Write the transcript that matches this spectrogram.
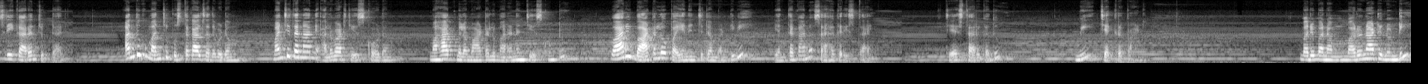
శ్రీకారం చుట్టాలి. అందుకు మంచి పుస్తకాలు చదవడం మంచితనాన్ని అలవాటు చేసుకోవడం మహాత్ముల మాటలు మననం చేసుకుంటూ వారి బాటలో పయనించడం వంటివి ఎంతగానో సహకరిస్తాయి. చేస్తారు కదూ? మీ చక్రపాణి. మరి మనం మరునాటి నుండి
